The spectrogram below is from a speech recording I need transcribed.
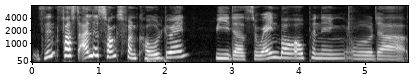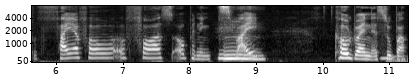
sind fast alle Songs von Cold Rain. wie das Rainbow Opening oder Fire Force Opening 2. Mm. Cold Rain ist super.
